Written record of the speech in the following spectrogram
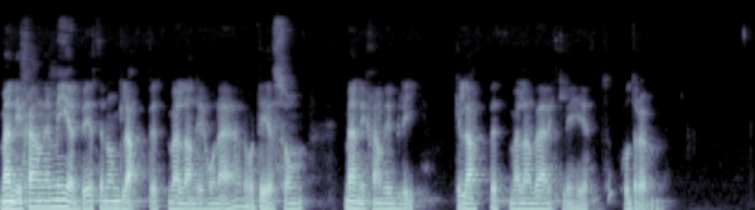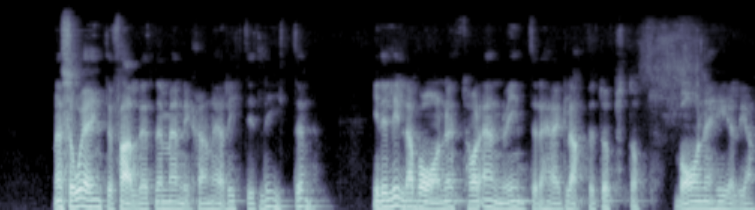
Människan är medveten om glappet mellan det hon är och det som människan vill bli. Glappet mellan verklighet och dröm. Men så är inte fallet när människan är riktigt liten. I det lilla barnet har ännu inte det här glappet uppstått. Barn är heliga,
